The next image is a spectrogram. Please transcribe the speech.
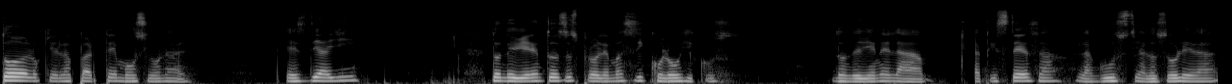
todo lo que es la parte emocional. Es de allí donde vienen todos esos problemas psicológicos, donde viene la, la tristeza, la angustia, la soledad.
